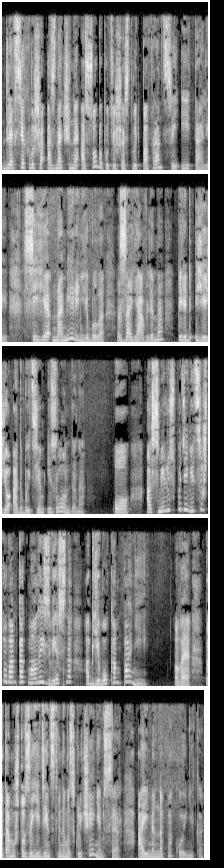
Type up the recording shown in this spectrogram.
Для всех вышеозначенная особа путешествует по Франции и Италии. Сие намерение было заявлено перед ее отбытием из Лондона. О, осмелюсь подивиться, что вам так мало известно об его компании. В. Потому что за единственным исключением, сэр, а именно покойника,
